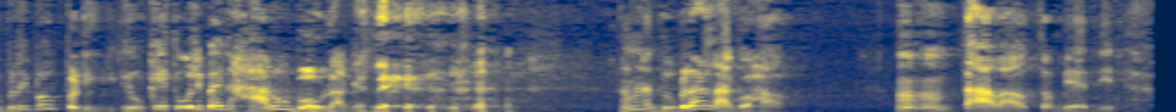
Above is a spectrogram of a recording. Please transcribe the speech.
દુબળી બહુ પડી. એવું કહે તો ઓલી બેન હારું બહુ લાગે હમણાં દુબળા લાગો હાવ. તાવ આવતો બે દીઠા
